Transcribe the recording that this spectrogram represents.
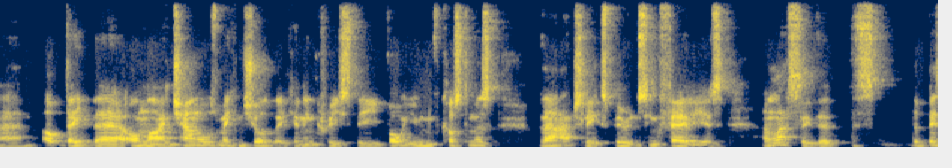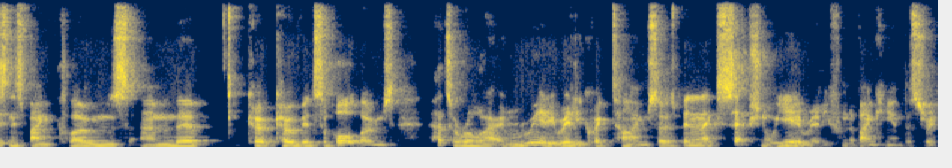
um, update their online channels, making sure that they can increase the volume of customers without actually experiencing failures. And lastly, the, the, business bank loans and the COVID support loans had to roll out in really, really quick time. So it's been an exceptional year, really, from the banking industry.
